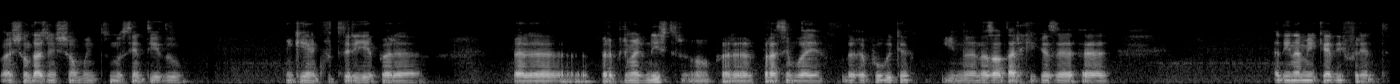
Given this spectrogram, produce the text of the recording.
as sondagens são muito no sentido em quem é que votaria para, para, para Primeiro-Ministro ou para, para a Assembleia da República e na, nas autárquicas a, a, a, dinâmica é diferente.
